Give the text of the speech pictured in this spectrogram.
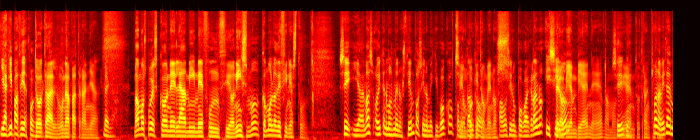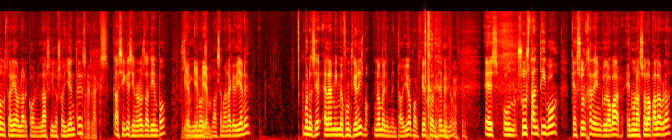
Y aquí después. Total, una patraña. Venga. Vamos pues con el amimefuncionismo. ¿Cómo lo defines tú? Sí, y además hoy tenemos menos tiempo, si no me equivoco. Por Sí, lo un tanto, poquito menos. Vamos a ir un poco al grano. Y si Pero no, bien, bien, ¿eh? Vamos Sí, bien, bien. tú tranquilo. bueno, a mí también me gustaría hablar con las y los oyentes. Relax. Así que si no nos da tiempo, Bien, seguimos bien. la semana que viene. Bueno, el amimefuncionismo, no me lo he inventado yo, por cierto, el término, es un sustantivo que surge de englobar en una sola palabra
